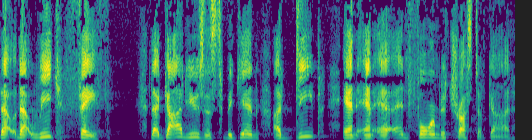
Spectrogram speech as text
that, that weak faith that God uses to begin a deep and, and, and informed trust of God.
